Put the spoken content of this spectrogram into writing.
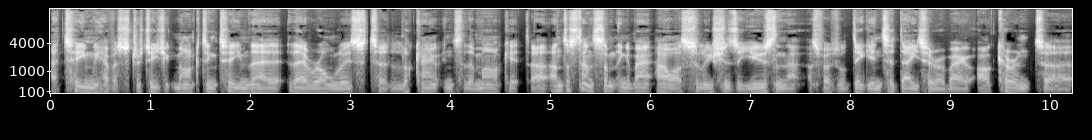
a team. We have a strategic marketing team. Their their role is to look out into the market, uh, understand something about how our solutions are used, and that I suppose we'll dig into data about our current uh,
